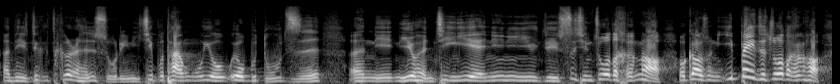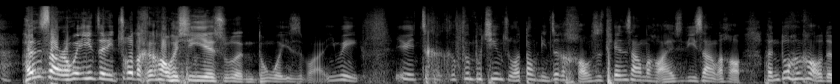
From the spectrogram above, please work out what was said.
啊，你这个个人很属灵，你既不贪污，又又不渎职，呃，你你又很敬业，你你你事情做得很好。我告诉你，一辈子做得很好，很少人会因着你做得很好会信耶稣的。你懂我意思吧？因为因为这个分不清楚啊，到底这个好是天上的好还是地上的好？很多很好的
